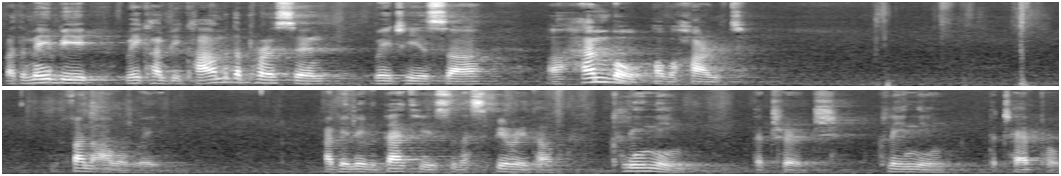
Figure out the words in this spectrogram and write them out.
But maybe we can become the person which is uh, a humble of heart. Find our way. I believe that is the spirit of cleaning the church, cleaning the chapel,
